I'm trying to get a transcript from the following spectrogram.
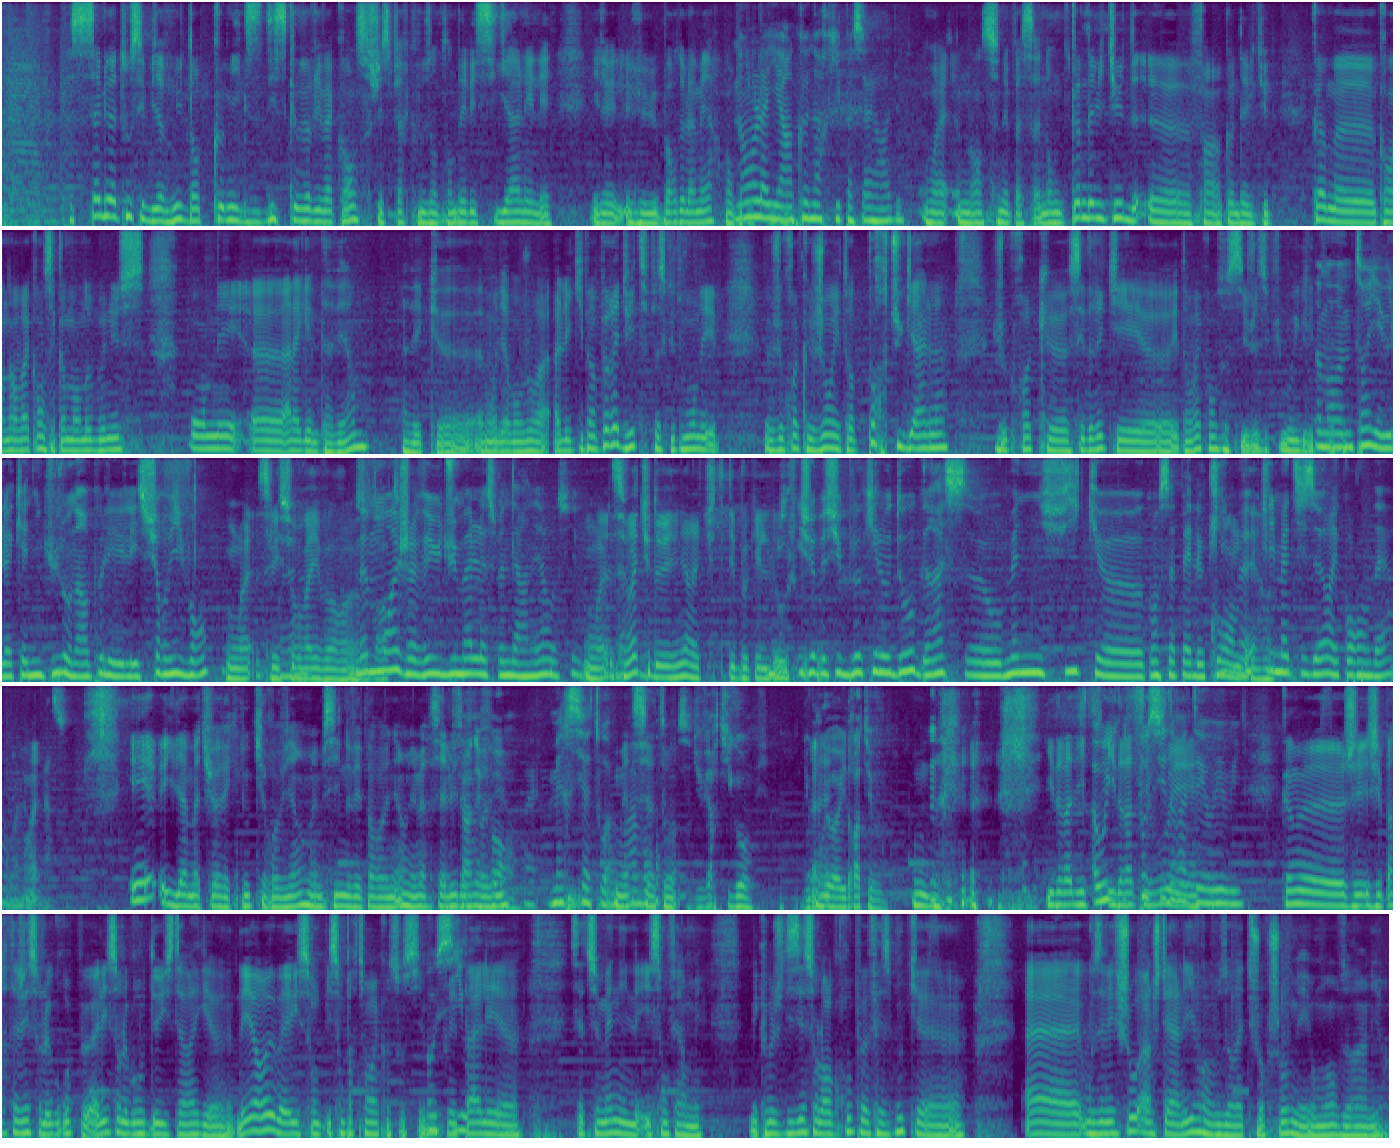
Salut à tous et bienvenue dans Comics Discovery Vacances. J'espère que vous entendez les cigales et, les, et le, le- le bord de la mer. Non, là, il y a un connard qui passe à la radio. Ouais, non, ce n'est pas ça. Donc, comme d'habitude, euh, enfin, comme d'habitude, comme euh, quand on est en vacances et comme en nos bonus, on est euh, à la Game Taverne avec, euh, avant de dire bonjour à, à l'équipe un peu réduite parce que tout le monde est, euh, je crois que Jean est au Portugal, je crois que Cédric est, euh, est en vacances aussi, je sais plus où il est. Non, mais en même temps, il y a eu la canicule, on a un peu les, les survivants. Ouais, c'est les survivors. euh, Même moi, j'avais eu du mal la semaine dernière aussi. Ouais, c'est vrai que tu devais venir et que tu t'étais bloqué le dos. Oui, je me suis bloqué le dos grâce euh, au magnifique, euh, comment ça s'appelle, clim- climatiseur et courant d'air. Ouais, Ouais. Et il y a Mathieu avec nous qui revient, même s'il ne devait pas revenir, mais merci à lui d'être effort. Ouais, Merci à toi. Merci à toi. C'est du vertigo. Du coup, euh, hydratez-vous. Hydrati- Ah oui, il faut hydratez-vous s'hydrater, oui, oui. Comme euh, j'ai partagé sur le groupe, euh, allez sur le groupe de Easter Egg. euh, D'ailleurs, eux, bah, ils sont ils sont partis en vacances aussi. Vous Aussi, pouvez pas aller euh, cette semaine, ils, ils sont fermés. Mais comme je disais sur leur groupe euh, Facebook, euh, euh, vous avez chaud, achetez un livre, vous aurez toujours chaud, mais au moins vous aurez un livre.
